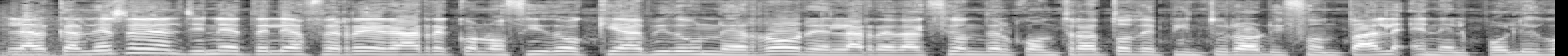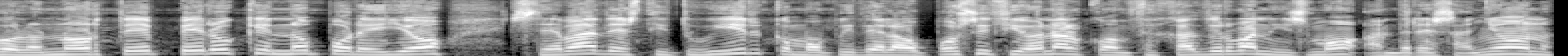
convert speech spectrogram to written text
La alcaldesa de Alginet, Elia Ferrer, ha reconocido que ha habido un error en la redacción del contrato de pintura horizontal en el polígono norte, pero que no por ello se va a destituir, como pide la oposición, al concejal de urbanismo, Andrés Añón.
